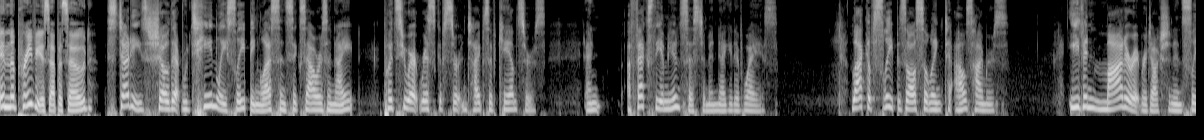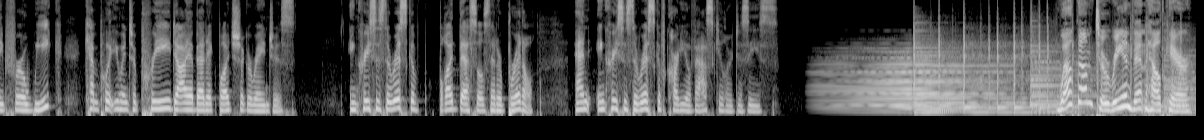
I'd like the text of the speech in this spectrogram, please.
In the previous episode, Studies show that routinely sleeping less than six hours a night puts you at risk of certain types of cancers and affects the immune system in negative ways. Lack of sleep is also linked to Alzheimer's. Even moderate reduction in sleep for a week can put you into pre diabetic blood sugar ranges, increases the risk of blood vessels that are brittle, and increases the risk of cardiovascular disease. Welcome to Reinvent Healthcare,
